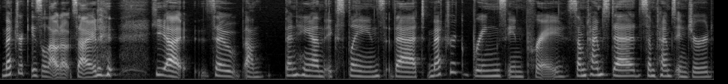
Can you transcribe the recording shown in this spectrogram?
Metric is allowed outside. he uh, so um, Ben Hamm explains that Metric brings in prey, sometimes dead, sometimes injured,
